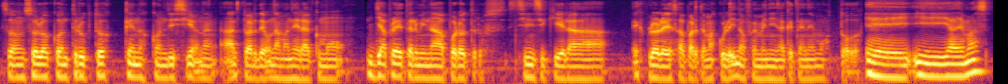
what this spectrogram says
son solo constructos que nos condicionan a actuar de una manera como ya predeterminada por otros sin siquiera explore esa parte masculina o femenina que tenemos todos. Eh, y además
